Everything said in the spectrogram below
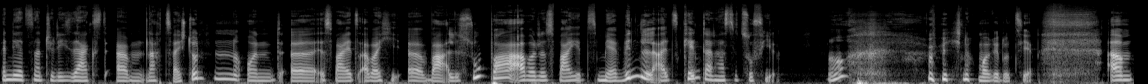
Wenn du jetzt natürlich sagst, ähm, nach zwei Stunden und äh, es war jetzt aber äh, war alles super, aber das war jetzt mehr Windel als Kind, dann hast du zu viel. Ne? Will ich nochmal reduzieren. Ähm,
